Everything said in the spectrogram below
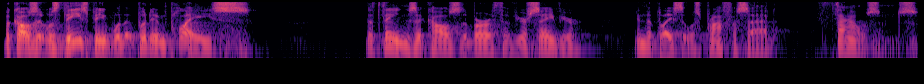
Because it was these people that put in place the things that caused the birth of your Savior in the place that was prophesied thousands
